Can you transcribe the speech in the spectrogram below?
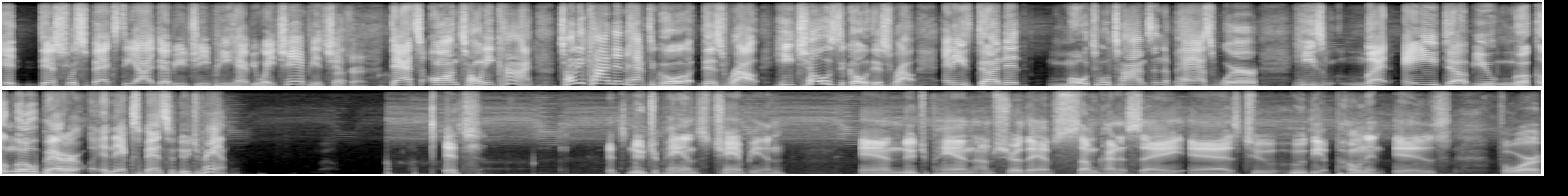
it disrespects the IWGP Heavyweight Championship. That's right. That's on Tony Khan. Tony Khan didn't have to go this route. He chose to go this route. And he's done it multiple times in the past where he's let AEW look a little better in the expense of New Japan. it's it's New Japan's champion, and New Japan, I'm sure they have some kind of say as to who the opponent is for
